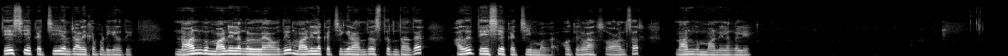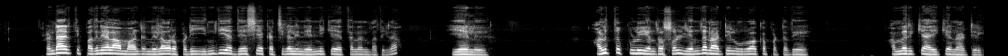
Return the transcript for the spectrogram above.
தேசிய கட்சி என்று அழைக்கப்படுகிறது. நான்கு மாநிலங்கள்லாவது மாநில கட்சிங்கிற அந்தஸ்து இருந்தால் தான் அது தேசிய கட்சிம்பாங்க ஓகேங்களா? ஸோ ஆன்சர் நான்கு மாநிலங்களில். ரெண்டாயிரத்தி பதினேழாம் ஆண்டு நிலவரப்படி இந்திய தேசிய கட்சிகளின் எண்ணிக்கை எத்தனைன்னு பார்த்தீங்கன்னா ஏழு. அழுத்தக்குழு என்ற சொல் எந்த நாட்டில் உருவாக்கப்பட்டது? அமெரிக்க ஐக்கிய நாட்டில்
